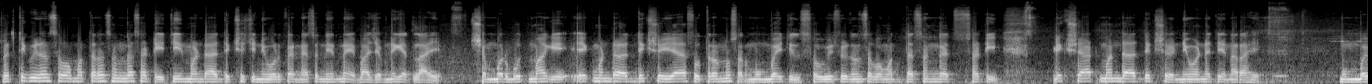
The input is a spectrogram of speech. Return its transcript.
प्रत्येक विधानसभा मतदारसंघासाठी तीन मंडळ अध्यक्षाची निवड करण्याचा निर्णय भाजपने घेतला आहे. शंभर बूथ मागे एक मंडळ अध्यक्ष या सूत्रानुसार मुंबईतील सव्वीस विधानसभा मतदारसंघासाठी एकशे आठ मंडळ अध्यक्ष निवडण्यात येणार आहे. मुंबई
